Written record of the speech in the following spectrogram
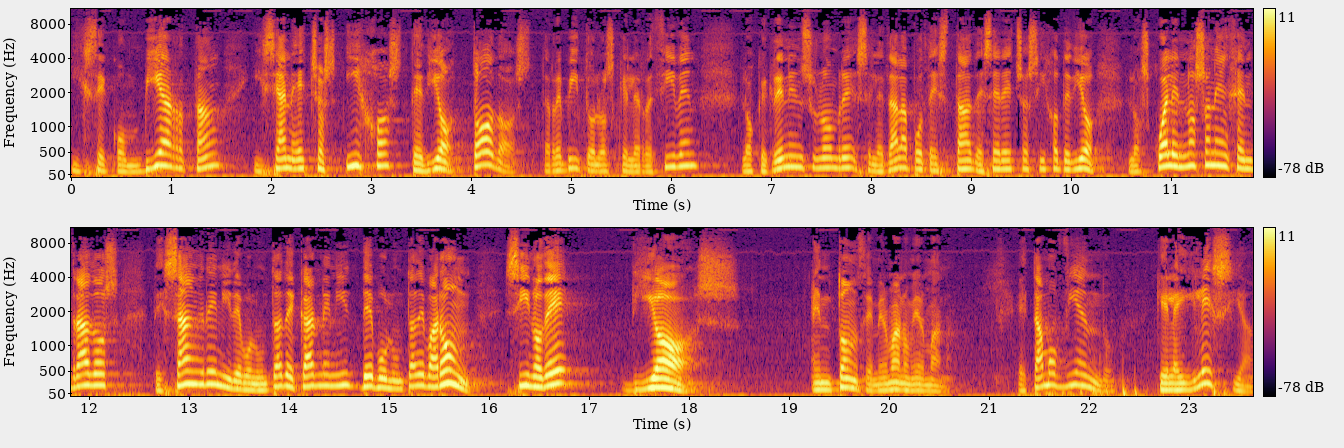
y se conviertan y sean hechos hijos de Dios. Todos, te repito, los que le reciben, los que creen en su nombre, se les da la potestad de ser hechos hijos de Dios, los cuales no son engendrados de sangre, ni de voluntad de carne, ni de voluntad de varón, sino de Dios. Entonces, mi hermano, mi hermana, estamos viendo que la iglesia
